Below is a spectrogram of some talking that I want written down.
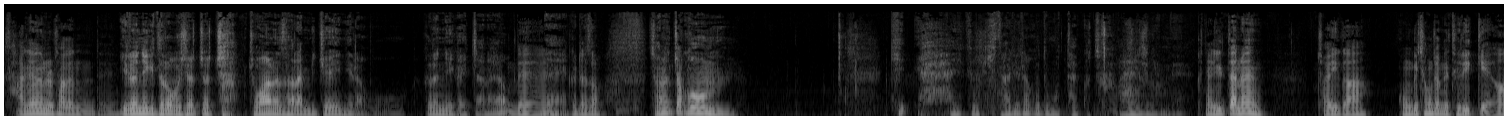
4년을 사귀었는데. 이런 얘기 들어보셨죠? 참 좋아하는 사람이 죄인이라고 그런 얘기가 있잖아요. 네. 그래서 저는 조금 기, 야, 이거 기다리라고도 못할 거 참. 아이고. 그냥 일단은 저희가 공기청정기 드릴게요.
